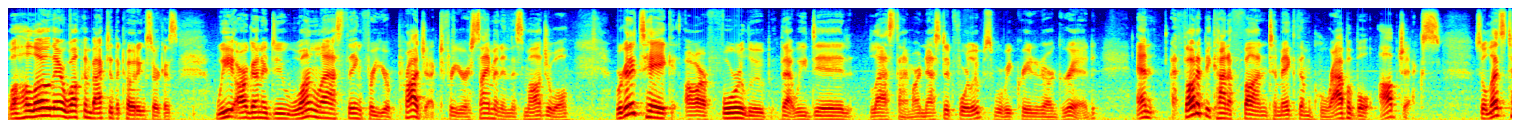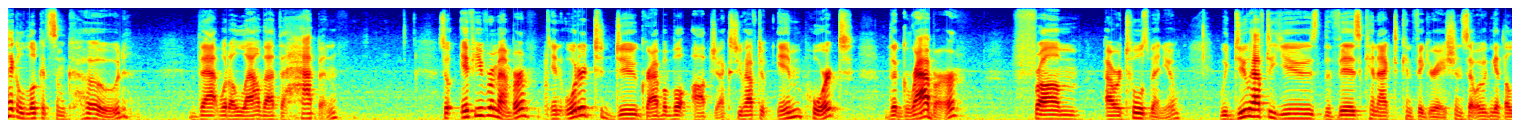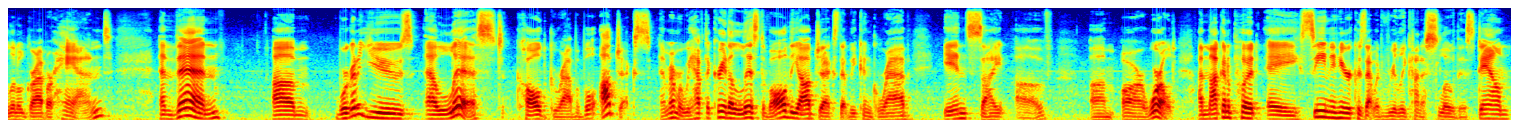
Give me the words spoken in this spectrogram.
Well, hello there. Welcome back to the Coding Circus. We are going to do one last thing for your project, for your assignment in this module. We're going to take our for loop that we did last time, our nested for loops where we created our grid, and I thought it'd be kind of fun to make them grabbable objects. So let's take a look at some code that would allow that to happen. So if you remember, in order to do grabbable objects, you have to import the grabber from our tools menu. We do have to use the Viz Connect configuration so that we can get the little grabber hand. And then um, we're going to use a list called grabbable objects. And remember, we have to create a list of all the objects that we can grab inside of um, our world. I'm not going to put a scene in here because that would really kind of slow this down.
